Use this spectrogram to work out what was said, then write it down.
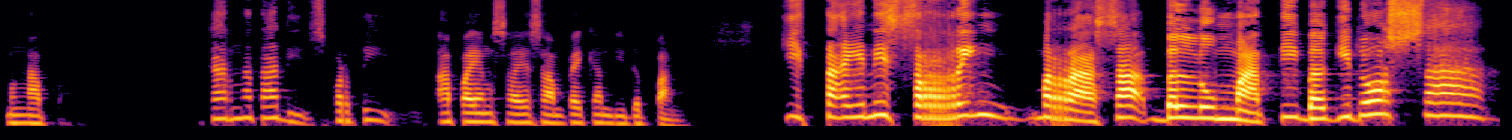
Mengapa? Karena tadi seperti apa yang saya sampaikan di depan. Kita ini sering merasa belum mati bagi dosa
